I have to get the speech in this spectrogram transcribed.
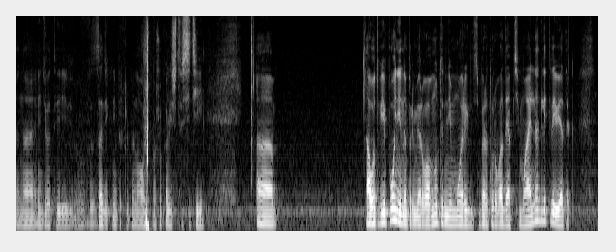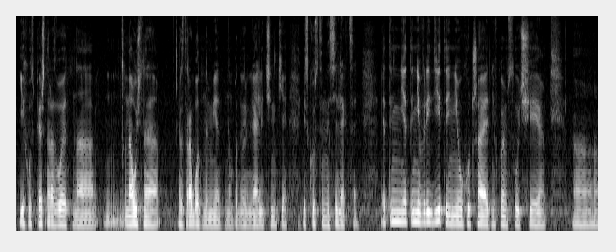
она идет, и сзади к ней прикреплено очень большое количество сетей. А, а вот в Японии, например, во внутреннем море, где температура воды оптимальна для креветок, их успешно разводят на научно разработанным методом, подвергая личинке искусственной селекции. Это не, это не вредит и не ухудшает ни в коем случае э,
